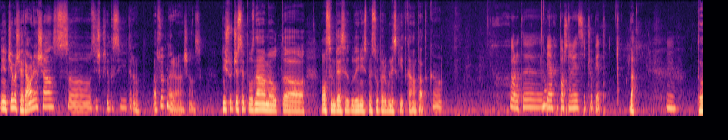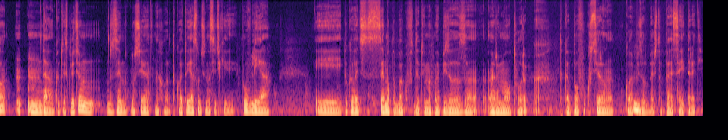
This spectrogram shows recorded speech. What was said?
Иначе имаше реалния шанс а, всички да си тръгнат. Абсолютно реален шанс. Нищо, че се познаваме от а, 8-10 години, сме супер близки и така нататък. Хората Но... бяха почнали да се чупят. Да. То, да, като изключим взаимоотношенията на хората, което е ясно, че на всички повлия. И тук вече с Емо Табаков, дето имахме епизода за Remote Work, така по-фокусирано, кой епизод беше 53-ти,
